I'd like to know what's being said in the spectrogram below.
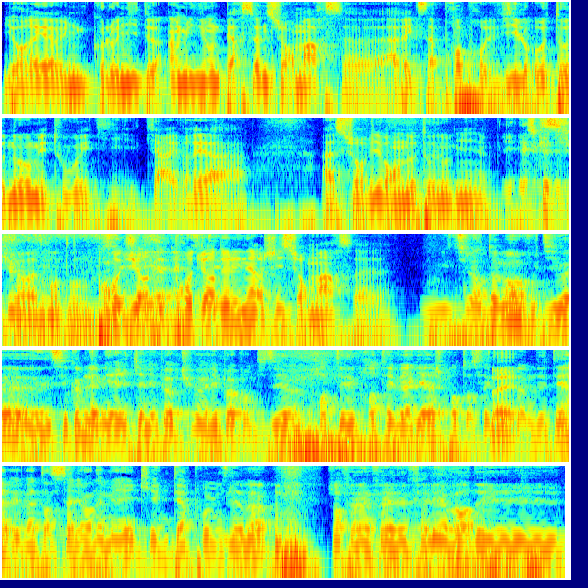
il y aurait une colonie de 1 million de personnes sur Mars, avec sa propre ville autonome et tout, et qui, qui arriverait à à survivre en autonomie. Est-ce que, est que produire, de, produire de l'énergie sur Mars euh. Genre demain on vous dit ouais euh, c'est comme l'Amérique à l'époque tu vois. À l'époque on disait euh, prends, tes, prends tes bagages prends ton sac de pommes de terre et va t'installer en Amérique. Il y a une terre promise là-bas. Genre fallait, fallait avoir des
